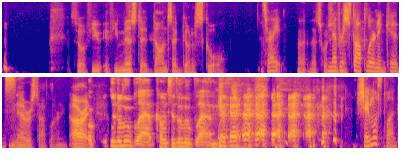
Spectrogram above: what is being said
so if you if you missed it, Dawn said go to school. That's right. Uh, that's what. Never stop learning, kids. Never stop learning. All right. Come to the Loop Lab. Come to the Loop Lab. Shameless plug.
